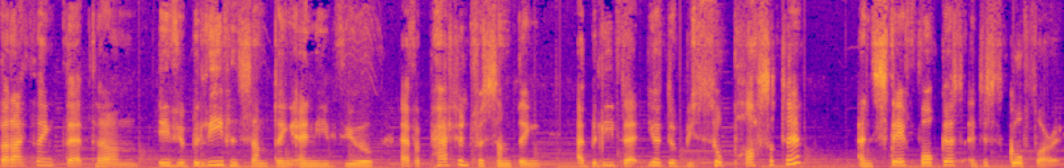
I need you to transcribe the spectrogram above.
But I think that um, if you believe in something and if you have a passion for something, I believe that you have to be so positive and stay focused and just go for it,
